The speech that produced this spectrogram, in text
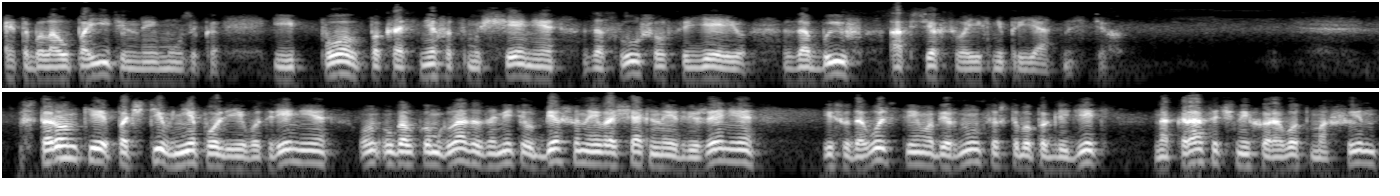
Это была упоительная музыка, и Пол, покраснев от смущения, заслушался ею, забыв о всех своих неприятностях. В сторонке, почти вне поля его зрения, он уголком глаза заметил бешеные вращательные движения и с удовольствием обернулся, чтобы поглядеть на красочный хоровод машин,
